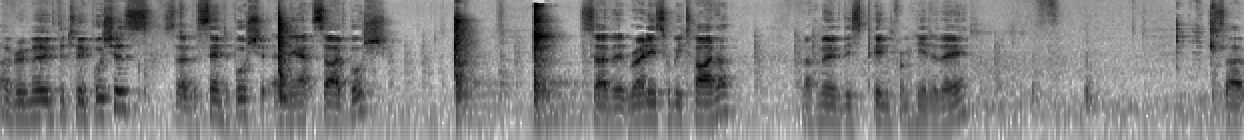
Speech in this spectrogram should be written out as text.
I've removed the two bushes, so the centre bush and the outside bush. So the radius will be tighter. And I've moved this pin from here to there. So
